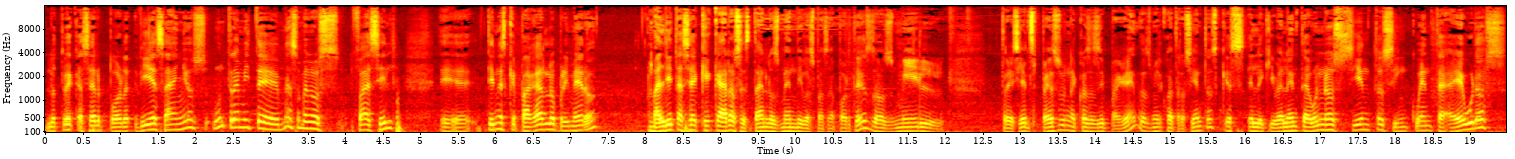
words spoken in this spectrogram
Lo tuve que hacer por 10 años, un trámite más o menos fácil. Eh, tienes que pagarlo primero. Maldita sea qué caros están los mendigos pasaportes, 2000 300 pesos, una cosa así pagué, 2.400, que es el equivalente a unos 150 euros.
